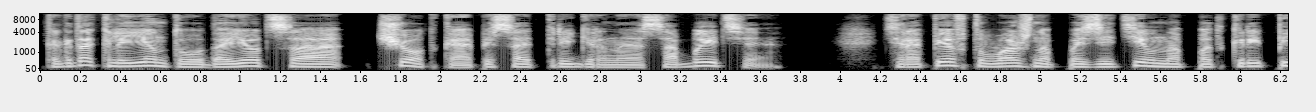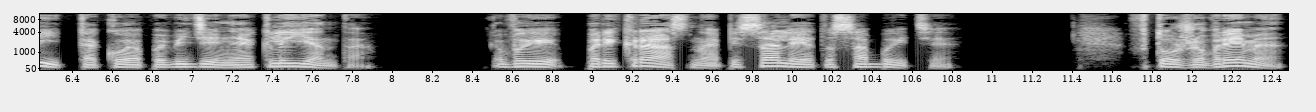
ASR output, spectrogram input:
Когда клиенту удается четко описать триггерное событие, терапевту важно позитивно подкрепить такое поведение клиента. Вы прекрасно описали это событие. В то же время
